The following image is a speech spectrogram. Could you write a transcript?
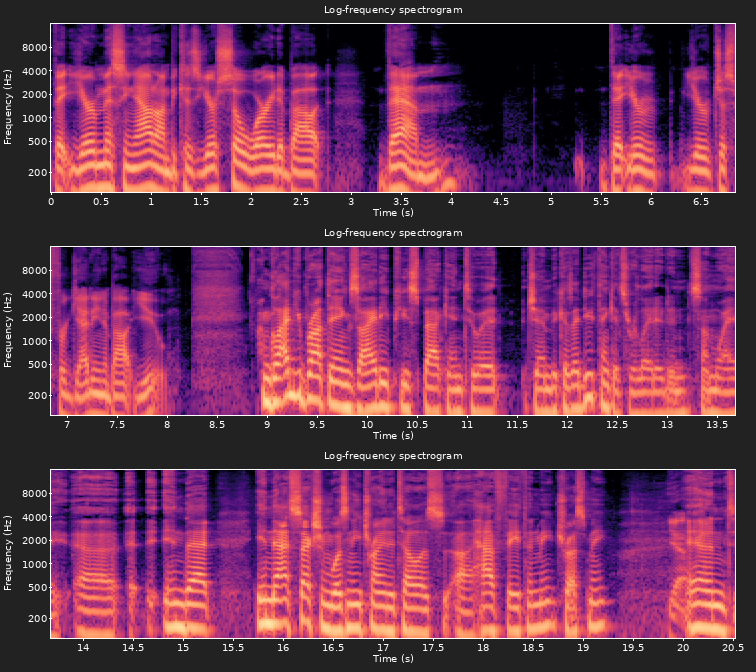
that you're missing out on because you're so worried about them that you're you're just forgetting about you." I'm glad you brought the anxiety piece back into it, Jim, because I do think it's related in some way. Uh, in that, in that section, wasn't he trying to tell us, uh, "Have faith in me, trust me"? Yeah. And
